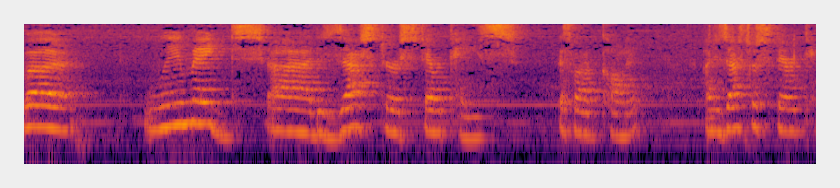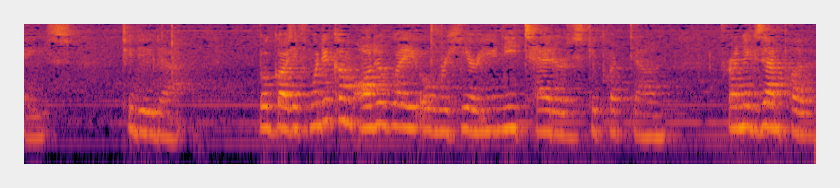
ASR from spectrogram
But we made a disaster staircase. That's what I'd call it. A disaster staircase to do that. But guys, if you want to come all the way over here, you need tethers to put down. For an example,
